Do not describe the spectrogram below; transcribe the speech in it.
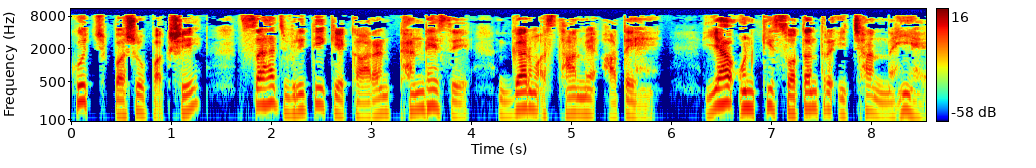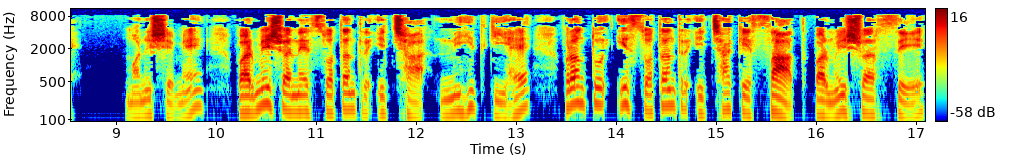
कुछ पशु पक्षी सहज वृत्ति के कारण ठंडे से गर्म स्थान में आते हैं। यह उनकी स्वतंत्र इच्छा नहीं है। मनुष्य में परमेश्वर ने स्वतंत्र इच्छा निहित की है, परंतु इस स्वतंत्र इच्छा के साथ परमेश्वर से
